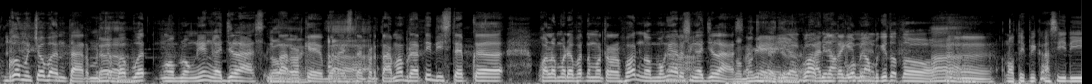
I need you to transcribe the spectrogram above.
gue mencoba ntar, mencoba Ah. buat ngobrolnya nggak jelas. Ntar Oh, oke, boleh ah. step pertama berarti di step ke kalau mau dapat nomor telepon ngomongnya harus nggak jelas. ngomongnya Oke, nggak Iya Lanjut bilang, bilang Man. begitu tuh. Heeh. Notifikasi di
